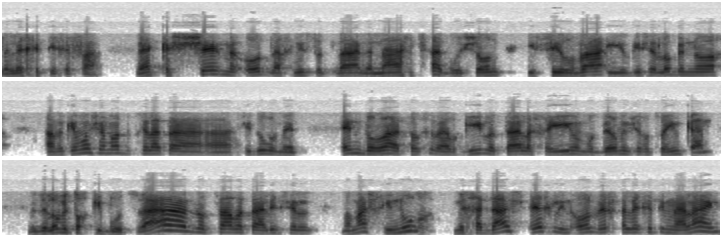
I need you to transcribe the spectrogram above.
ללכת יחפה. והיה קשה מאוד להכניס אותה לנעל צעד ראשון, היא סירבה, היא הרגישה לא בנוח, אבל כמו שאמרת בתחילת השידור באמת, אין ברירה, צריך להרגיל אותה לחיים המודרניים שאנחנו נמצאים כאן, וזה לא בתוך קיבוץ. ואז נוצר התהליך של ממש חינוך מחדש איך לנעול ואיך ללכת עם נעליים,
